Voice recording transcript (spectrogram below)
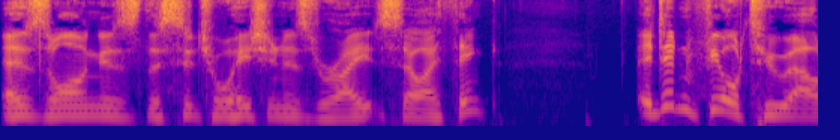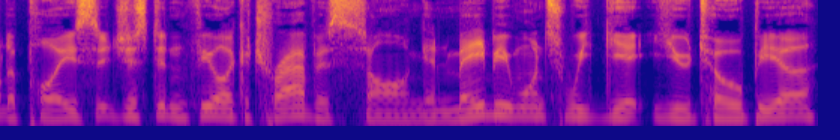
as long as the situation is right. So I think it didn't feel too out of place. It just didn't feel like a Travis song. And maybe once we get Utopia,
